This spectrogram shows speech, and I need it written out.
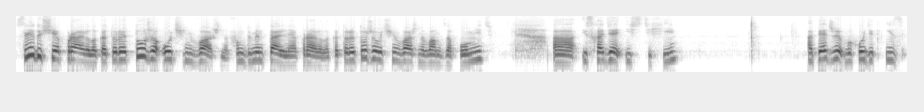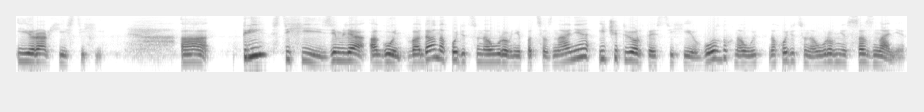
Следующее правило, которое тоже очень важно, фундаментальное правило, которое тоже очень важно вам запомнить, исходя из стихий, опять же выходит из иерархии стихий. А, Три стихии, земля, огонь, вода, находятся на уровне подсознания, и четвертая стихия, воздух, находится на уровне сознания.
